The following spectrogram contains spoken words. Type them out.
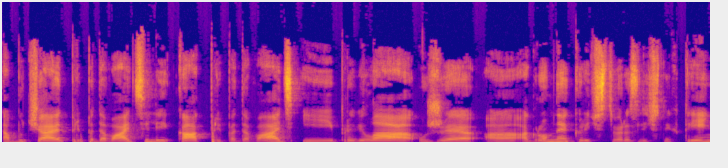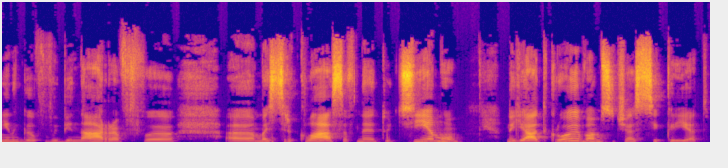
обучает преподавателей, как преподавать, и провела уже а, огромное количество различных тренингов, вебинаров, э, э, мастер-классов на эту тему. Но я открою вам сейчас секрет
